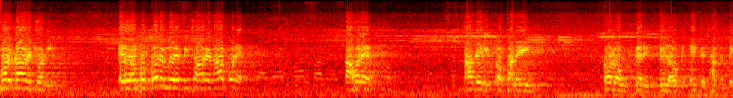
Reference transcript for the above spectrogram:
সরকার যদি এই অপকর্মের বিচারে না করে, তাহলে তাদের কপালেই কলঙ্কের তিলক এঁকে থাকবে।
